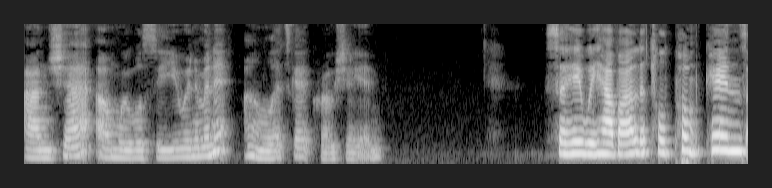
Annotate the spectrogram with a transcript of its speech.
and share and we will see you in a minute and let's get crocheting. So here we have our little pumpkins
